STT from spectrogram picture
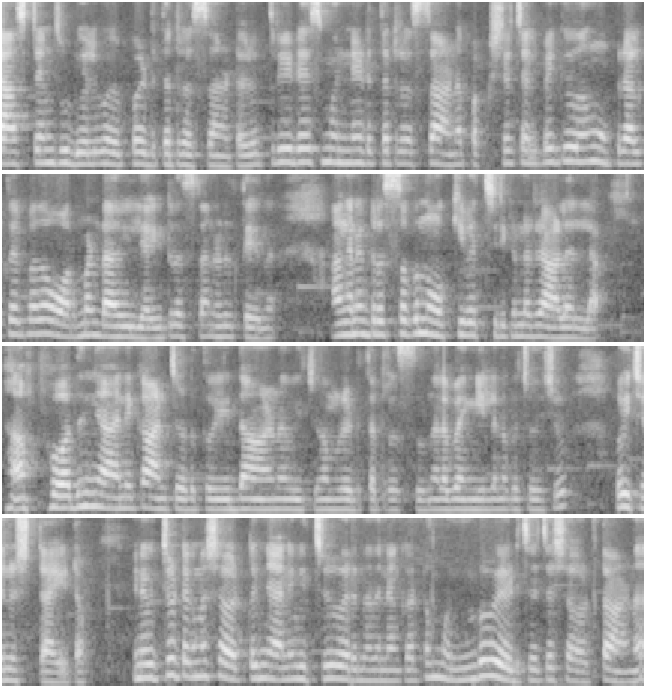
ലാസ്റ്റ് ടൈം സ്റ്റുഡിയോയിൽ പോയപ്പോൾ എടുത്ത ഡ്രസ്സാണ് കേട്ടോ. ഒരു ത്രീ ഡേയ്സ് മുന്നേ എടുത്ത ഡ്രസ്സാണ് പക്ഷേ ചിലപ്പോൾ മൂപ്പരാൾക്ക് ചിലപ്പോൾ അത് ഓർമ്മ ഉണ്ടാവില്ല. ഈ ഡ്രസ്സാണ് എടുത്തതെന്ന്. അങ്ങനെ ഡ്രസ്സൊക്കെ നോക്കി വെച്ചിരിക്കുന്ന ഒരാളല്ല. അപ്പോൾ അത് ഞാൻ കാണിച്ചു കൊടുത്തു. ഇതാണ് വിച്ചു നമ്മൾ എടുത്ത ഡ്രസ്സ് നല്ല ഭംഗിയില്ലെന്നൊക്കെ ചോദിച്ചു. വിച്ചുവിന് ഇഷ്ടമായിട്ടോ പിന്നെ വിച്ചു ഇട്ടിരിക്കുന്ന ഷർട്ട് ഞാൻ വിച്ചു വരുന്നതിനെക്കാട്ടും മുൻപ് മേടിച്ച് വെച്ച ഷർട്ടാണ്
